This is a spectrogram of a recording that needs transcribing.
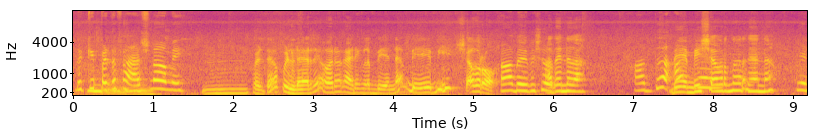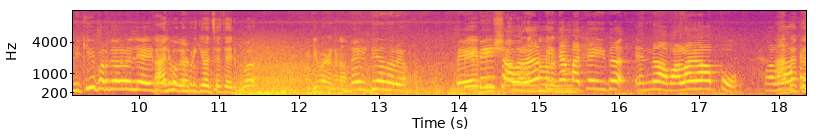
ഇതൊക്കെ ഇപ്പോഴത്തെ ഫാഷനാ മമ്മി. ഉം, ഇപ്പോഴത്തെ പിള്ളേരുടെ ഓരോ കാര്യങ്ങൾ പിന്നെ ബേബി ഷവറോ? ആ ബേബി ഷവർ. അതെന്നതാ? അത് ബേബി ഷവർ എന്ന് പറഞ്ഞാൽ എന്നാ? എനിക്ക് പറഞ്ഞ പോലെ വലിയ ഐഡിയ കാൽ പൊക്കി പിടിക്കുക വെച്ച ചെരുപ്പ്? ഇടി മുഴങ്ങണം. എന്നാ ഇടിയാന്നറിയോ? ബേബി ഷവർ പിന്നെ മറ്റേ ഇത് എന്നാ വളകാപ്പോ. അതൊക്കെ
